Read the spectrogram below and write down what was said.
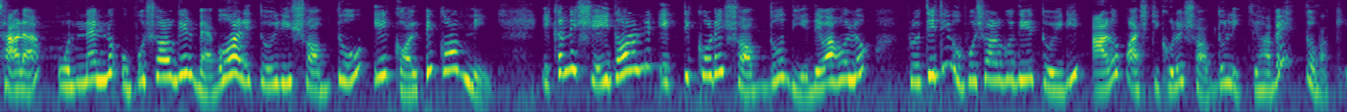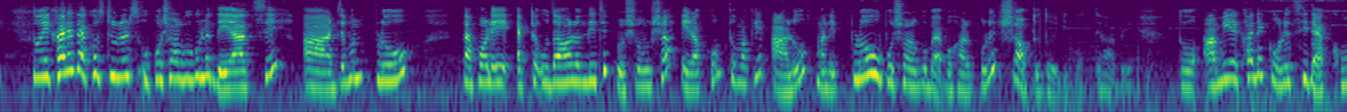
ছাড়া অন্যান্য উপসর্গের ব্যবহারে তৈরি শব্দ এ গল্পে কম নেই। এখানে সেই ধরনের একটি করে শব্দ দিয়ে দেওয়া হলো। প্রতিটি উপসর্গ দিয়ে তৈরি আরও পাঁচটি করে শব্দ লিখতে হবে তোমাকে। তো এখানে দেখো স্টুডেন্টস উপসর্গগুলো দেয়া আছে। আর যেমন প্রো, তারপরে একটা উদাহরণ দিয়েছে প্রশংসা, এরকম তোমাকে আরও মানে প্রো উপসর্গ ব্যবহার করে শব্দ তৈরি করতে হবে। তো আমি এখানে করেছি দেখো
